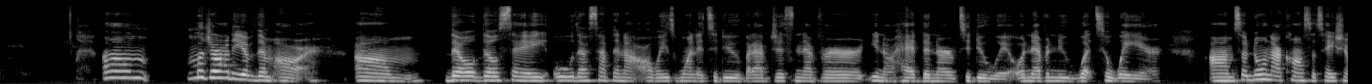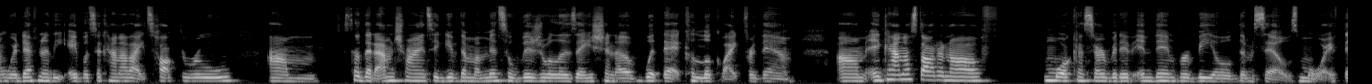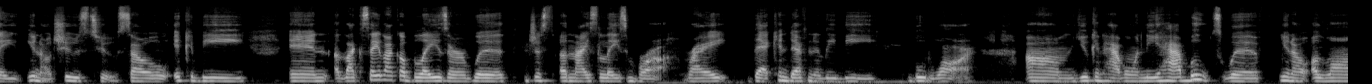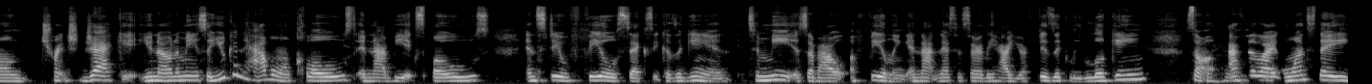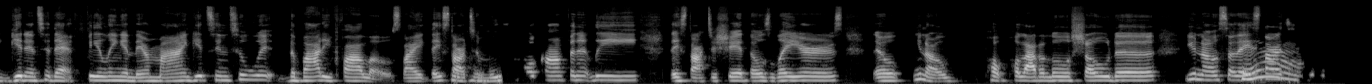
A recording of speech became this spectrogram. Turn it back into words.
Um, majority of them are. Um, they'll they'll say, "Oh, that's something I always wanted to do, but I've just never, you know, had the nerve to do it or never knew what to wear." Um, so during our consultation, we're definitely able to kind of like talk through um, so that I'm trying to give them a mental visualization of what that could look like for them. Um, and kind of starting off more conservative and then reveal themselves more if they you know choose to. So it could be in like say like a blazer with just a nice lace bra right? That can definitely be boudoir um, you can have on knee high boots with, you know, a long trench jacket. You know what I mean? So you can have on clothes and not be exposed and still feel sexy. Because again, to me, it's about a feeling and not necessarily how you're physically looking. So mm-hmm. I feel like once they get into that feeling and their mind gets into it, the body follows. Like they start mm-hmm. to move more confidently, they start to shed those layers. They'll, you know, pull, pull out a little shoulder, you know, so they yeah. start to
